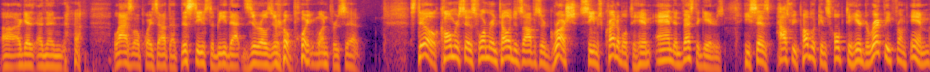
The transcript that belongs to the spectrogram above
I guess, and then Laslo points out that this seems to be that 0.1 percent. Still, Comer says former intelligence officer Grusch seems credible to him and investigators. He says House Republicans hope to hear directly from him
